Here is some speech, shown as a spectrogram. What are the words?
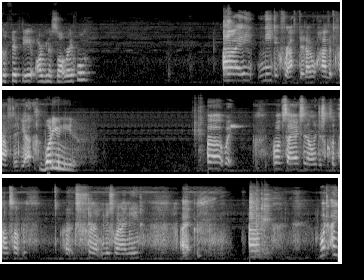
the 58 Argon assault rifle? I need to craft it. I don't have it crafted yet. What do you need? Uh, wait. Whoops, I accidentally just clicked on something. Uh, shouldn't use what I need. Alright. Um, what I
